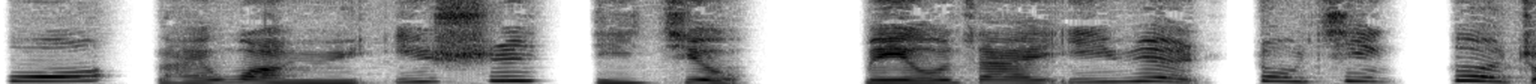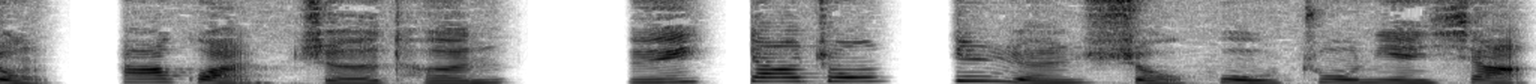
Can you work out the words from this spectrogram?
波来往于医师急救，没有在医院受尽各种插管折腾，于家中亲人守护助念下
